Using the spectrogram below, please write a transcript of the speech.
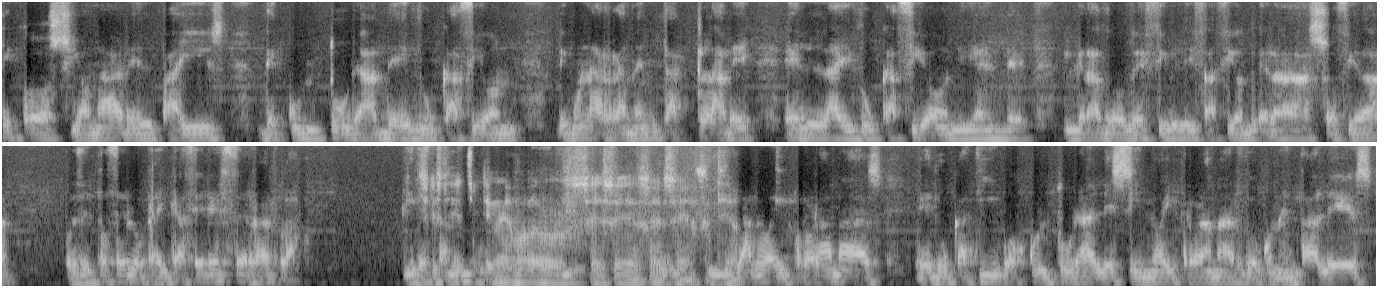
de cohesionar el país, de cultura, de educación, de una herramienta clave en la educación y en el grado de civilización de la sociedad, pues entonces lo que hay que hacer es cerrarla. Sí, sí, tiene valor. Sí, sí, sí, ya no hay programas educativos, culturales, si no hay programas documentales,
